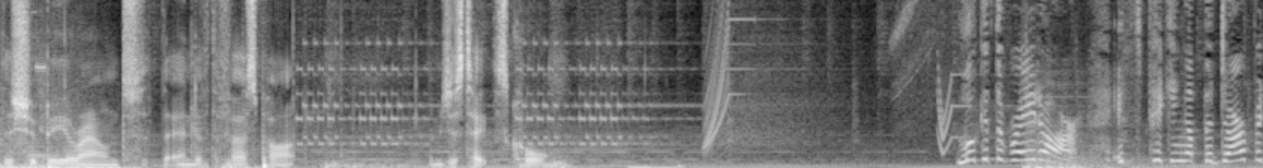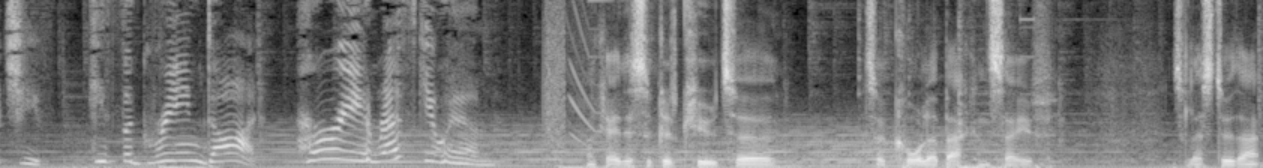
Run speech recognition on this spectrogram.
this should be around the end of the first part. Let me just take this call. Look at the radar! It's picking up the DARPA chief! He's the green dot! Hurry and rescue him! Okay, this is a good cue to, to call her back and save. So let's do that.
